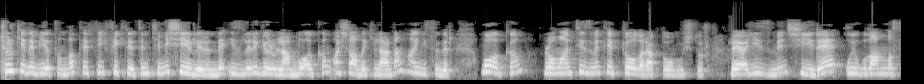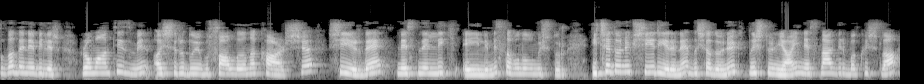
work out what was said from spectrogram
Türk Edebiyatı'nda Tevfik Fikret'in kimi şiirlerinde izleri görülen bu akım aşağıdakilerden hangisidir? Bu akım romantizme tepki olarak doğmuştur. Realizmin şiire uygulanması da denebilir. Romantizmin aşırı duygusallığına karşı şiirde nesnellik eğilimi savunulmuştur. İçe dönük şiir yerine dışa dönük, dış dünyayı nesnel bir bakışla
